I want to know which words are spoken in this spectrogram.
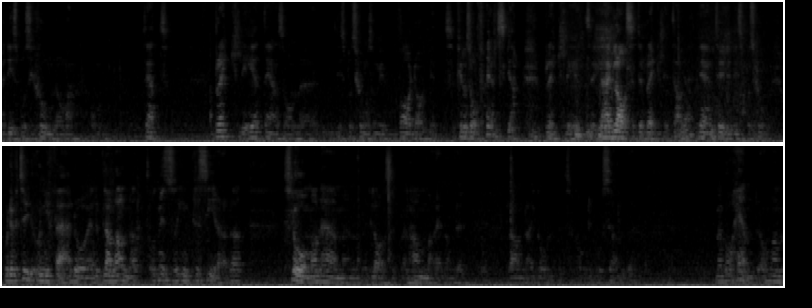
med dispositioner. Om man, om, säg att bräcklighet är en sån eh, disposition som vi vardagligt filosofer älskar. Bräcklighet. Det här glaset är bräckligt. Ja, det är en tydlig disposition. Och det betyder ungefär då, eller bland annat, åtminstone så implicerar det att slår man det här med glaset med en hammare eller om det ramlar i golvet så kommer det gå sönder. Men vad händer om man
